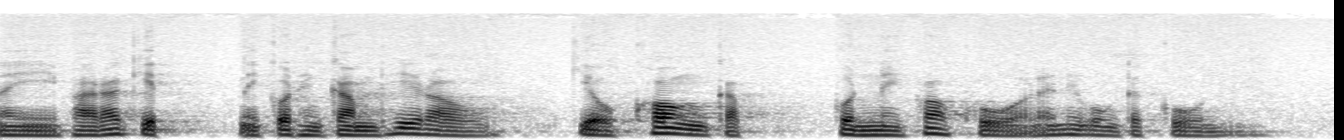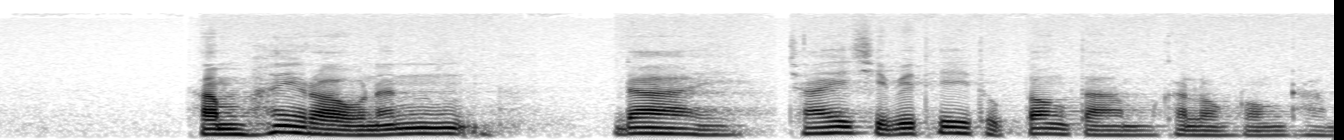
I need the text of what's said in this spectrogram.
ในภารกิจในกฎแห่งกรรมที่เราเกี่ยวข้องกับคนในครอบครัวและในวงตระกูลทำให้เรานั้นได้ใช้ชีวิตที่ถูกต้องตามคำลองรองธรรม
